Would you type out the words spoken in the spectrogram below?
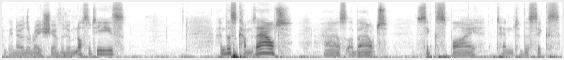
and we know the ratio of the luminosities, and this comes out as about 6 by 10 to the 6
